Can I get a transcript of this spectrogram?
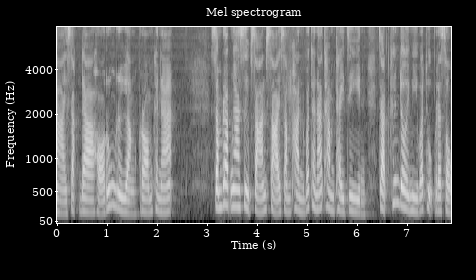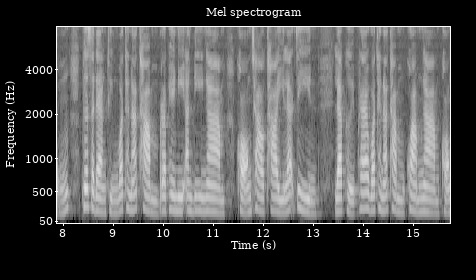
นายศักดาหอรุ่งเรืองพร้อมคณะสำหรับงานสืบสารสายสัมพันธ์ วัฒนธรรมไทยจีน จัดขึ้นโดยมีวัตถุประสงค์ เพื่อแสดงถึงวัฒนธรรม ประเพณีอันดีงามของชาวไทยและจีน และเผยแพร่วัฒนธรรมความงามของ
